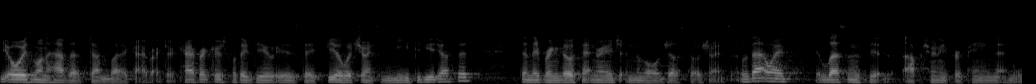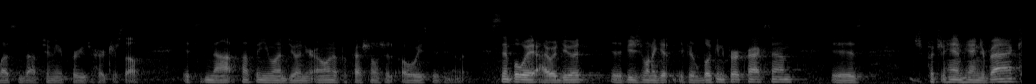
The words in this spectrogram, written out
you always want to have that done by a chiropractor. Chiropractors, what they do is they feel which joints need to be adjusted, then they bring those to end range, and then they'll adjust those joints. So that way, it lessens the opportunity for pain and lessens the opportunity for you to hurt yourself. It's not something you want to do on your own. A professional should always be doing this. Simple way I would do it is if you just want to get, if you're looking for a crack sound, is just put your hand behind your back,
